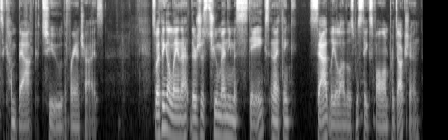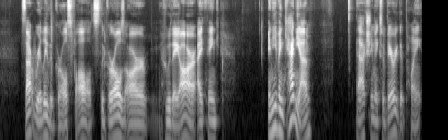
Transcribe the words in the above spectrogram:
to come back to the franchise. So I think Atlanta, there's just too many mistakes. And I think sadly, a lot of those mistakes fall on production. It's not really the girls' faults. The girls are who they are. I think, and even Kenya, that actually makes a very good point.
